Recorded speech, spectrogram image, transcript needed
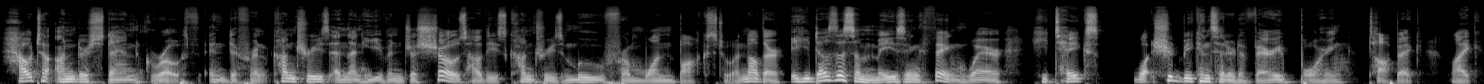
how to understand growth in different countries, and then he even just shows how these countries move from one box to another. He does this amazing thing where he takes what should be considered a very boring topic like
